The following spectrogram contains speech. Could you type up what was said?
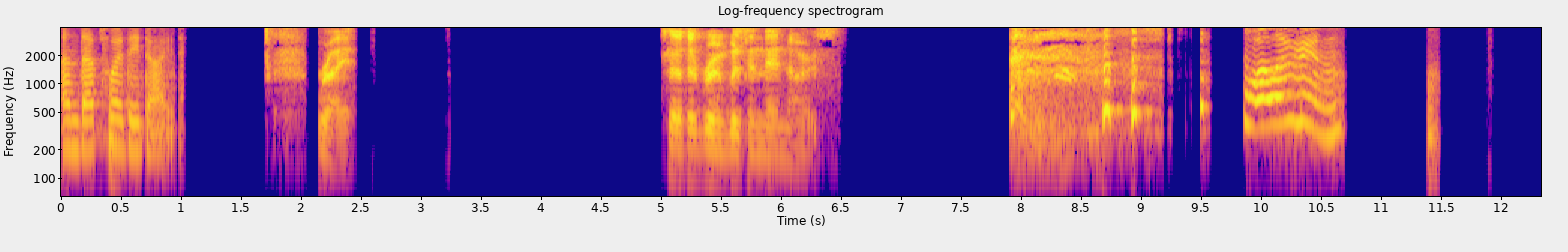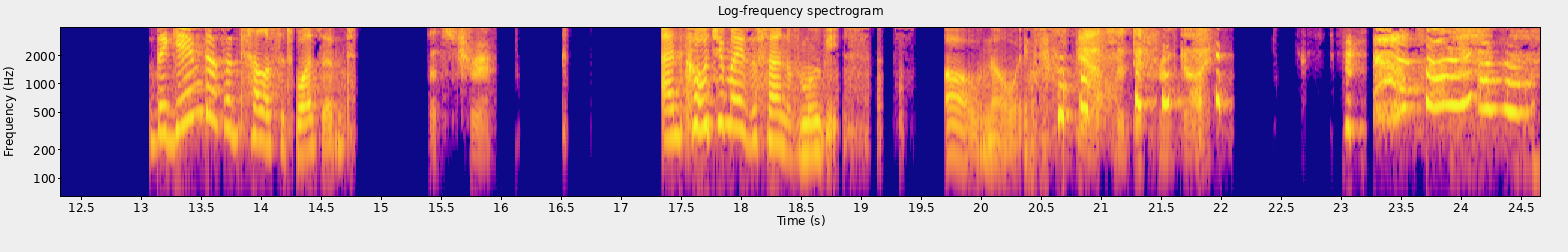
and that's why they died. Right. So the rune was in their nose. Well, I mean, the game doesn't tell us it wasn't. That's true. And Kojima is a fan of movies. Oh no, wait. Yeah, it's a different guy. Sorry, I've been.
